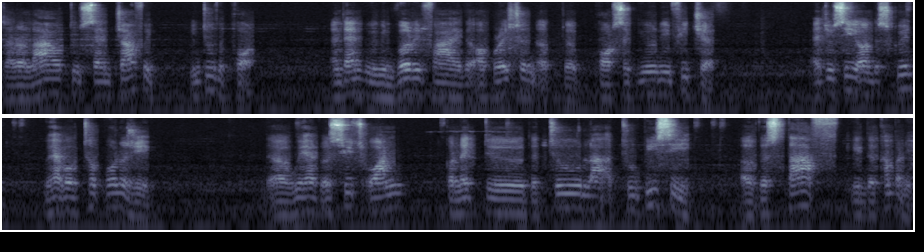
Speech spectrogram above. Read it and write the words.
that are allowed to send traffic into the port. And then we will verify the operation of the port security feature. As you see on the screen, we have a topology. Uh, we have a switch one connect to the two, two PC of the staff in the company.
